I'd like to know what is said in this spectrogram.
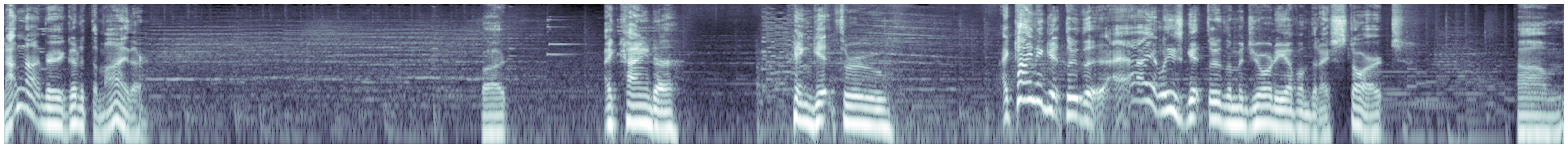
I'm not very good at them either. But I kind of can get through I kind of get through the I at least get through the majority of them that I start. Um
